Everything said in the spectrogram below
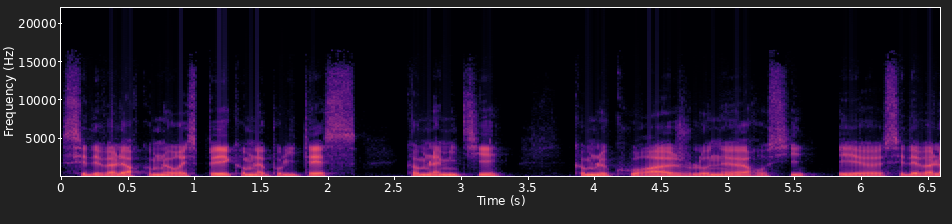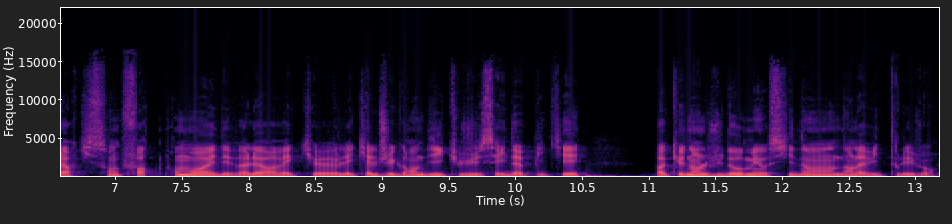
C'est des valeurs comme le respect, comme la politesse, comme l'amitié, comme le courage, l'honneur aussi. Et euh, c'est des valeurs qui sont fortes pour moi et des valeurs avec euh, lesquelles j'ai grandi, que j'essaye d'appliquer, pas que dans le judo, mais aussi dans, la vie de tous les jours.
